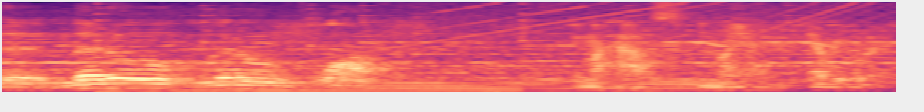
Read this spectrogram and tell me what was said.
a little, little vlog in my house, in my home, everywhere.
